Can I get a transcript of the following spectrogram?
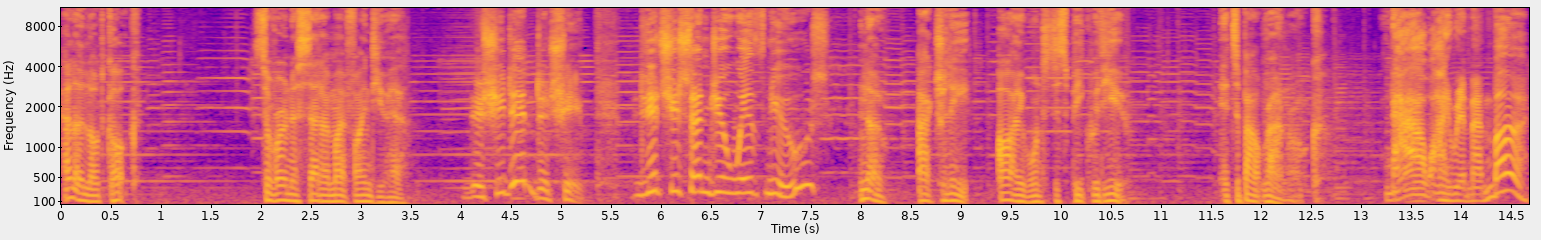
Hello, Lord Lodgok. Sirona said I might find you here. She did, did she? Did she send you with news? No, actually, I wanted to speak with you. It's about Ranrok. Now I remember.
